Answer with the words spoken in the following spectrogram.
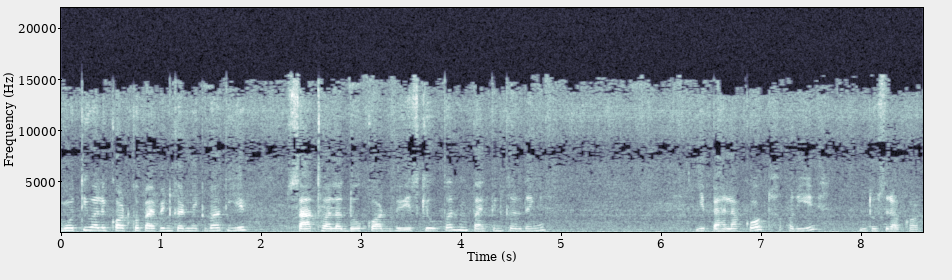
मोती वाले कॉर्ड को पाइपिंग करने के बाद ये साथ वाला दो कॉर्ड भी इसके ऊपर हम पाइपिंग कर देंगे। ये पहला कॉर्ड और ये दूसरा कॉर्ड।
